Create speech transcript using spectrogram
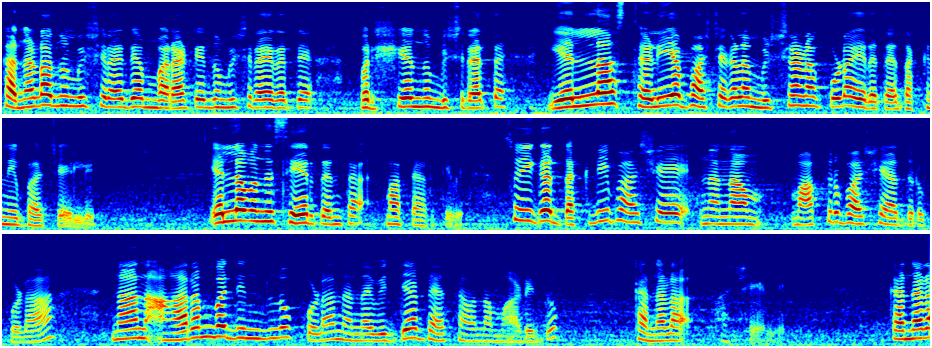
ಕನ್ನಡನು ಮಿಶ್ರ ಇದೆ, ಮರಾಠಿನೂ ಮಿಶ್ರ ಇರುತ್ತೆ, ಪರ್ಷಿಯನ್ನು ಮಿಶ್ರ ಇರುತ್ತೆ. ಎಲ್ಲ ಸ್ಥಳೀಯ ಭಾಷೆಗಳ ಮಿಶ್ರಣ ಕೂಡ ಇರುತ್ತೆ ದಕ್ನಿ ಭಾಷೆಯಲ್ಲಿ. ಎಲ್ಲವನ್ನು ಸೇರಿದಂತ ಮಾತಾಡ್ತೀವಿ. ಸೊ ಈಗ ದಕ್ನಿ ಭಾಷೆ, ನನ್ನ ಮಾತೃಭಾಷೆ ಆದರೂ ಕೂಡ ನಾನು ಆರಂಭದಿಂದಲೂ ಕೂಡ ನನ್ನ ವಿದ್ಯಾಭ್ಯಾಸವನ್ನು ಮಾಡಿದ್ದು ಕನ್ನಡ ಭಾಷೆಯಲ್ಲಿ. ಕನ್ನಡ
